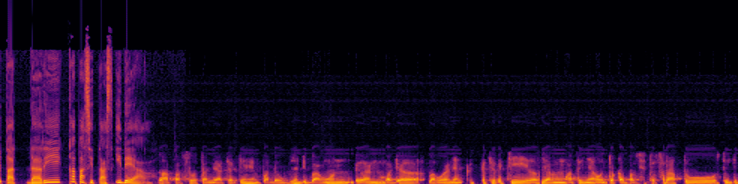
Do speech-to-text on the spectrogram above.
lipat dari kapasitas ideal. Lapas Sultan di Aceh ini pada umumnya dibangun dengan model bangunan yang kecil-kecil, yang artinya untuk kapasitas 100, 70,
